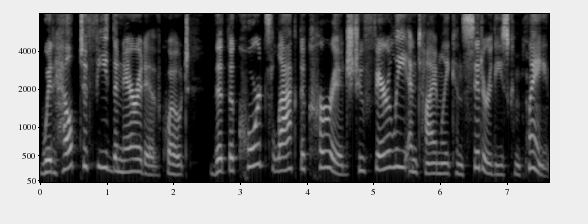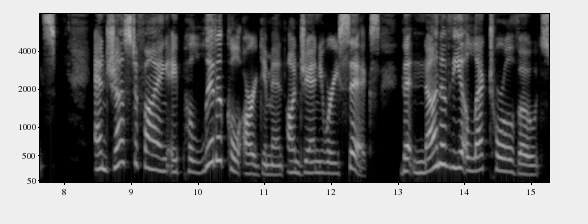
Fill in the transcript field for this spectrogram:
would help to feed the narrative, quote, that the courts lack the courage to fairly and timely consider these complaints, and justifying a political argument on January 6 that none of the electoral votes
